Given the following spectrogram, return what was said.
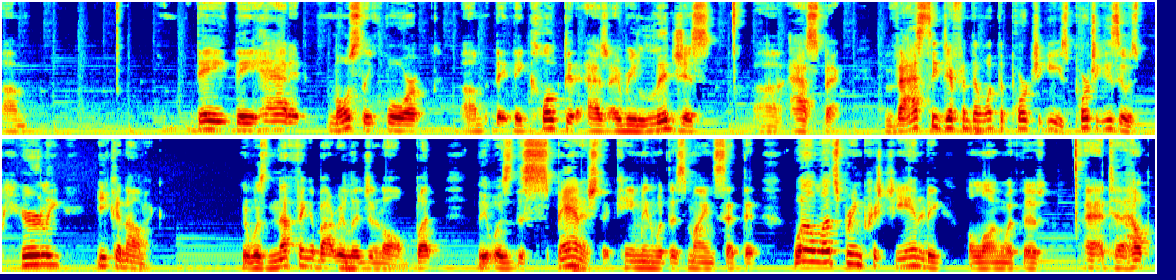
um, they they had it mostly for um, they, they cloaked it as a religious uh, aspect, vastly different than what the Portuguese. Portuguese it was purely economic. There was nothing about religion at all, but it was the Spanish that came in with this mindset that well, let's bring Christianity along with this uh, to help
